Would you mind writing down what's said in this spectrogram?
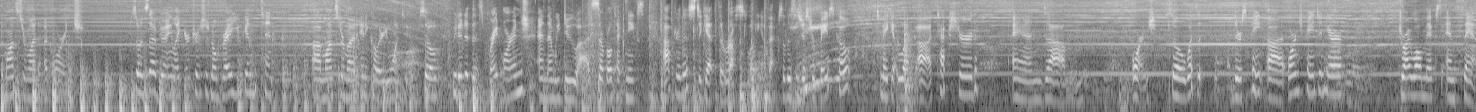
the Monster Mud an orange. So instead of doing like your traditional gray, you can tint uh, Monster Mud any color you want to. So we did it this bright orange, and then we do uh, several techniques after this to get the rust looking effect. So this is just your base coat to make it look uh, textured and um, orange. So what's it? There's paint, uh, orange paint in here, drywall mix, and sand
